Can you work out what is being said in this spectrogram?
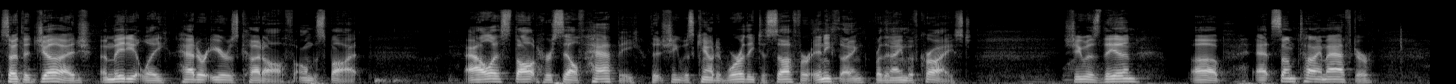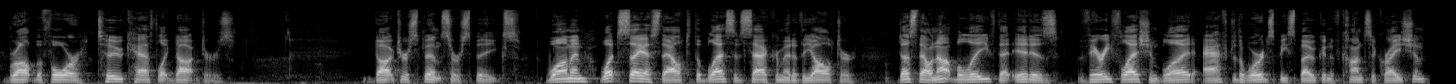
So the judge immediately had her ears cut off on the spot. Alice thought herself happy that she was counted worthy to suffer anything for the name of Christ. She was then, uh, at some time after, brought before two Catholic doctors. Dr. Spencer speaks Woman, what sayest thou to the blessed sacrament of the altar? Dost thou not believe that it is very flesh and blood after the words be spoken of consecration?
